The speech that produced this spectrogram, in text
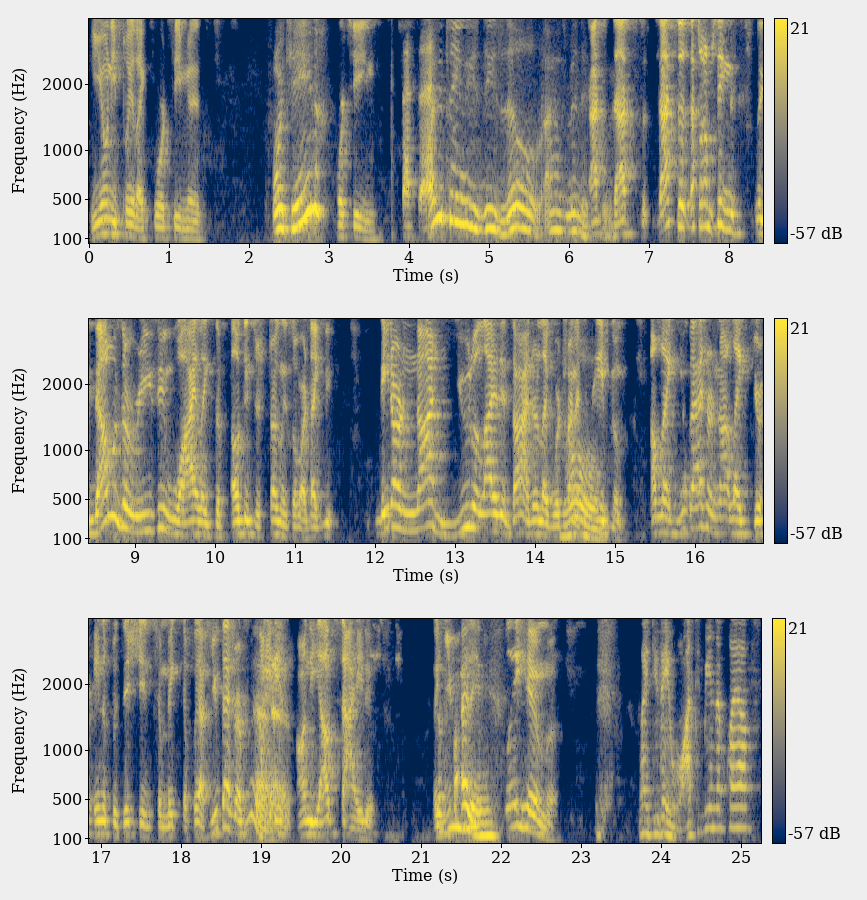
He only played like 14 minutes. Fourteen? 14. That's it. Why are you playing these these little ass minutes? That's bro? that's that's a, that's what I'm saying. Like that was a reason why like the Pelicans are struggling so hard. Like they- they are not utilizing Zion. They're like we're trying No. to save him. I'm like you guys are not like you're in a position to make the playoffs. You guys are Yeah. fighting on the outside. They're Like you fighting. play him. Like, do they want to be in the playoffs?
